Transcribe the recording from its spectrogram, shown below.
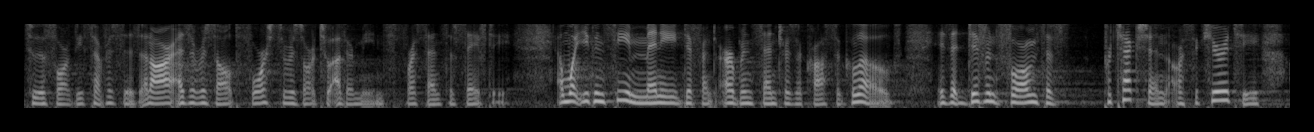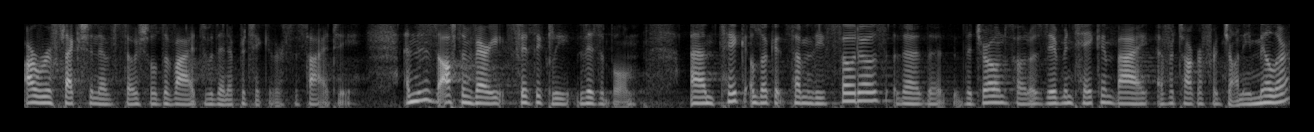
to afford these services and are, as a result, forced to resort to other means for a sense of safety. And what you can see in many different urban centers across the globe is that different forms of protection or security are a reflection of social divides within a particular society. And this is often very physically visible. Um, take a look at some of these photos, the, the, the, drone photos. They've been taken by a photographer, Johnny Miller,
